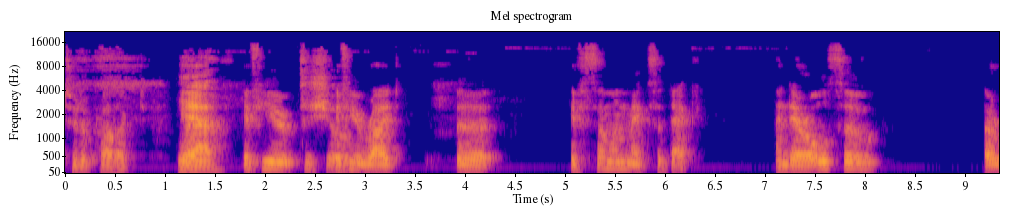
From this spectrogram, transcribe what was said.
to the product. Yeah, If you sure. if you write, uh, if someone makes a deck, and they're also a,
